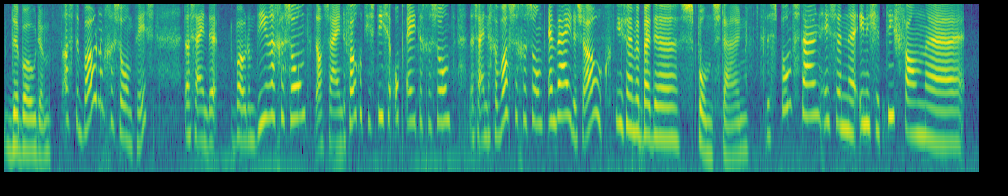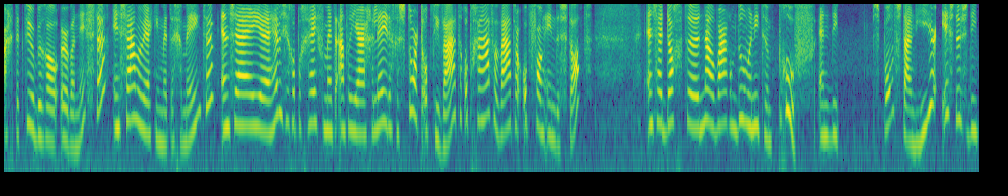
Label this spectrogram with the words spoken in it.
de bodem. Als de bodem gezond is, dan zijn de bodemdieren gezond, dan zijn de vogeltjes die ze opeten gezond, dan zijn de gewassen gezond en wij dus ook. Hier zijn we bij de Sponstuin. De Sponstuin is een uh, initiatief van uh, architectuurbureau Urbanisten in samenwerking met de gemeente. En zij uh, hebben zich op een gegeven moment een aantal jaar geleden gestort op die wateropgave, wateropvang in de stad. En zij dachten, nou waarom doen we niet een proef? En die Sponstuin hier is dus die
